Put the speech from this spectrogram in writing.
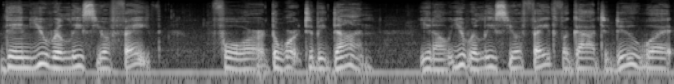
then you release your faith for the work to be done. You know, you release your faith for God to do what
